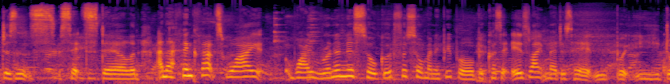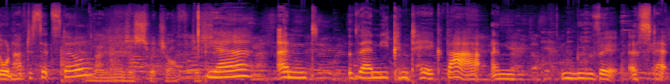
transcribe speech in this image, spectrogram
doesn't s- sit still," and and I think that's why why running is so good for so many people because it is like meditating, but you don't have to sit still. And then you just switch off. Just, Yeah, and then you can take that and move it a step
